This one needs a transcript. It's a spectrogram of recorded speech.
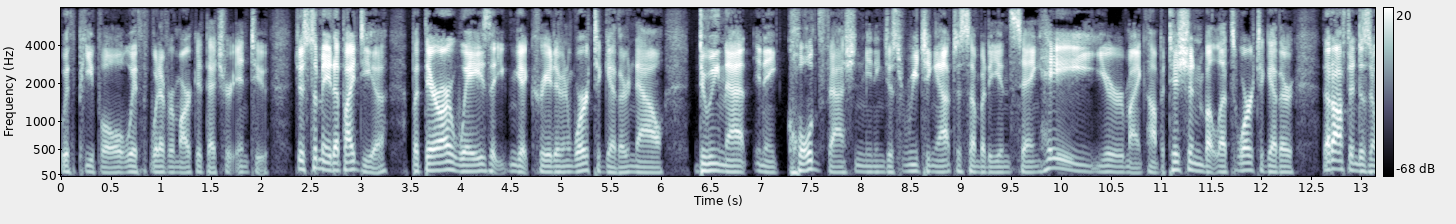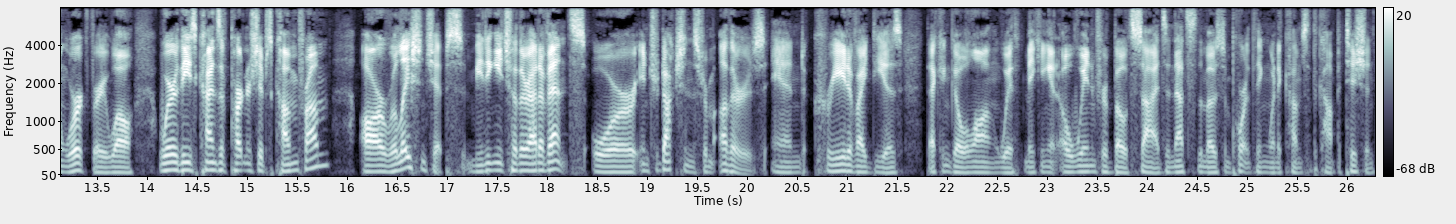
with people with whatever market that you're into. Just a made up idea, but there are ways that you can get creative and work together. Now, doing that in a cold fashion, meaning just reaching out to somebody and saying, hey, you're my competition, but let's work together, that often doesn't work very well. Where these kinds of partnerships come from are relationships, meeting each other at events or introductions from others and creative ideas that can go along with making it a win for both sides. And that's the most important thing when it comes to the competition.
